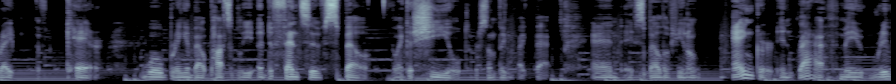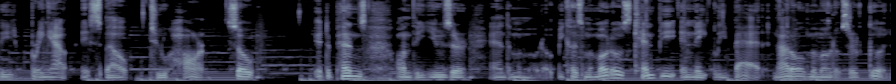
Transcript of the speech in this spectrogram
right? Of care will bring about possibly a defensive spell, like a shield or something like that. And a spell of, you know, anger and wrath may really bring out a spell to harm. So it depends on the user and the Mamodo because Mamodos can be innately bad. Not all Mamodos are good.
